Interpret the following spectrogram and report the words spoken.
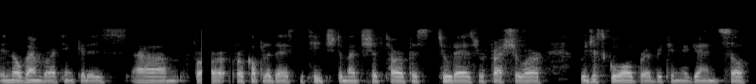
in November, I think it is, um, for, for a couple of days to teach the mentorship therapist, two days refresher where we just go over everything again. So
